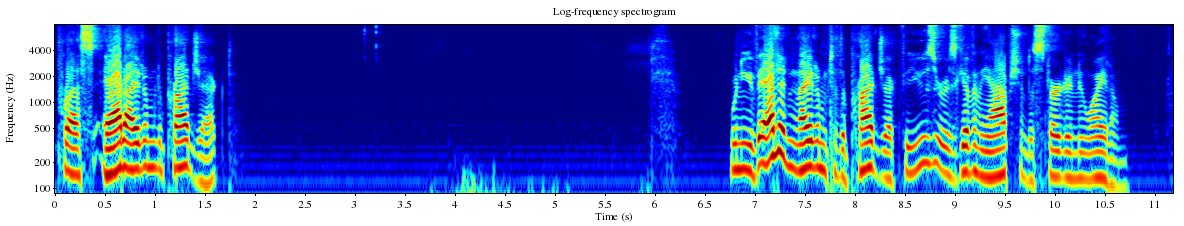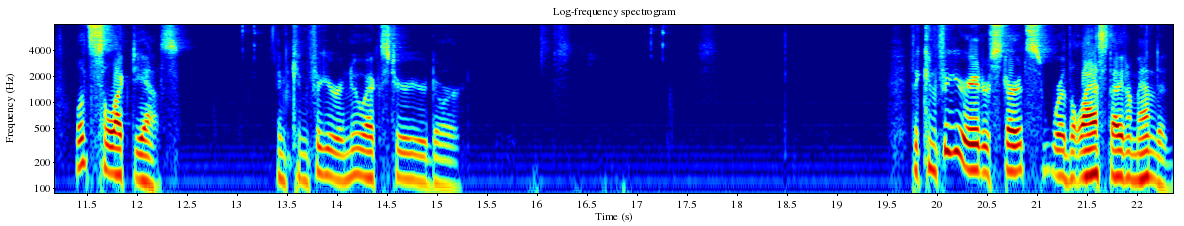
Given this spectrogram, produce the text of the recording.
Press Add Item to Project When you've added an item to the project, the user is given the option to start a new item. Let's select Yes and configure a new exterior door. The configurator starts where the last item ended.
